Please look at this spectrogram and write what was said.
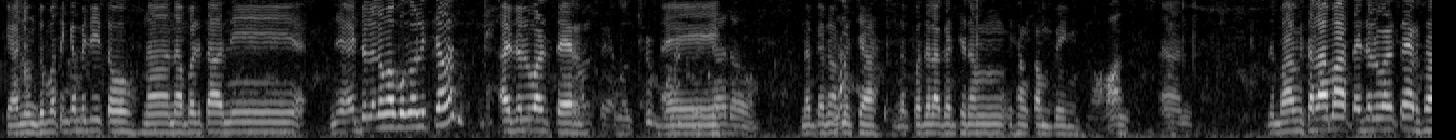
Kaya nung dumating kami dito, na nabalitaan ni, ni Idol, ano nga ba ulit yun? Idol Walter. Eh, nag-ano agad siya, nagpadala agad siya ng isang kambing. Ayan. Maraming salamat, Idol Walter, sa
